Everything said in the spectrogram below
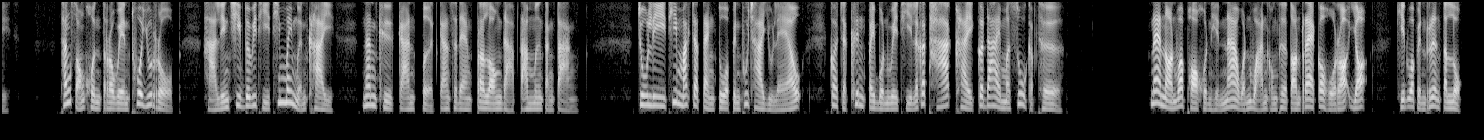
ย ทั้งสองคนตระเวนทั่วยุโรป หาเลี้ยงชีพด้วยวิธีที่ไม่เหมือนใคร นั่นคือการเปิดการแสดงประลองดาบตามเมืองต่างๆ จูลีที่มักจะแต่งตัวเป็นผู้ชายอยู่แล้ว ก็จะขึ้นไปบนเวทีแล้วก็ท้าใครก็ได้มาสู้กับเธอ แน่นอนว่าพอคนเห็นหน้าหวานๆของเธอตอนแรกก็โหเราะเยาะ คิดว่าเป็นเรื่องตลก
